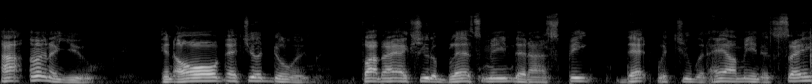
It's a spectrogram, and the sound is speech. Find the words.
I honor you in all that you're doing. Father, I ask you to bless me that I speak that which you would have me to say.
